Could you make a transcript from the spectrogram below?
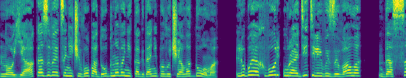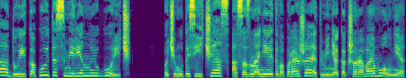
но я, оказывается, ничего подобного никогда не получала дома. Любая хворь у родителей вызывала досаду и какую-то смиренную горечь. Почему-то сейчас осознание этого поражает меня, как шаровая молния.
